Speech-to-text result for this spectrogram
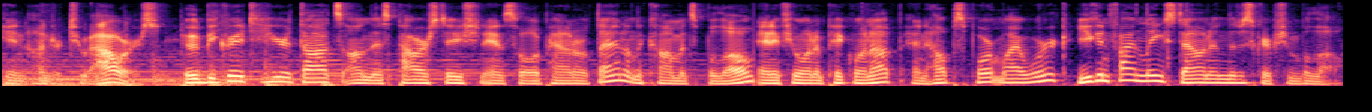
in under 2 hours. It would be great to hear your thoughts on this power station and solar panel down in the comments below, and if you want to pick one up and help support my work, you can find links down in the description below.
